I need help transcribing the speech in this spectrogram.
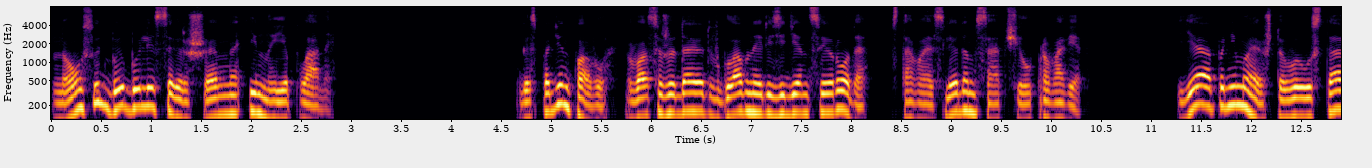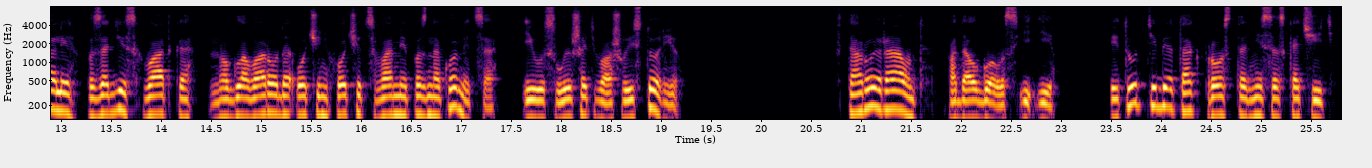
Но у судьбы были совершенно иные планы. «Господин Павел, вас ожидают в главной резиденции рода», вставая следом, сообщил правовед. «Я понимаю, что вы устали, позади схватка, но глава рода очень хочет с вами познакомиться и услышать вашу историю». «Второй раунд», – подал голос ИИ. И тут тебе так просто не соскочить».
